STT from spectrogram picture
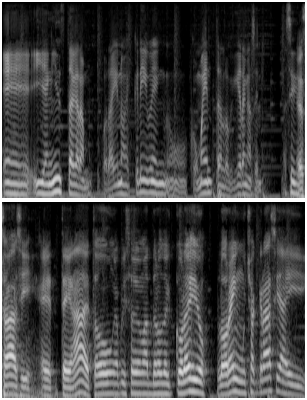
eh, y en Instagram. Por ahí nos escriben o comentan lo que quieran hacer. Así. Eso es así. Este, nada, esto es un episodio más de los del colegio. Lorraine, muchas gracias y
